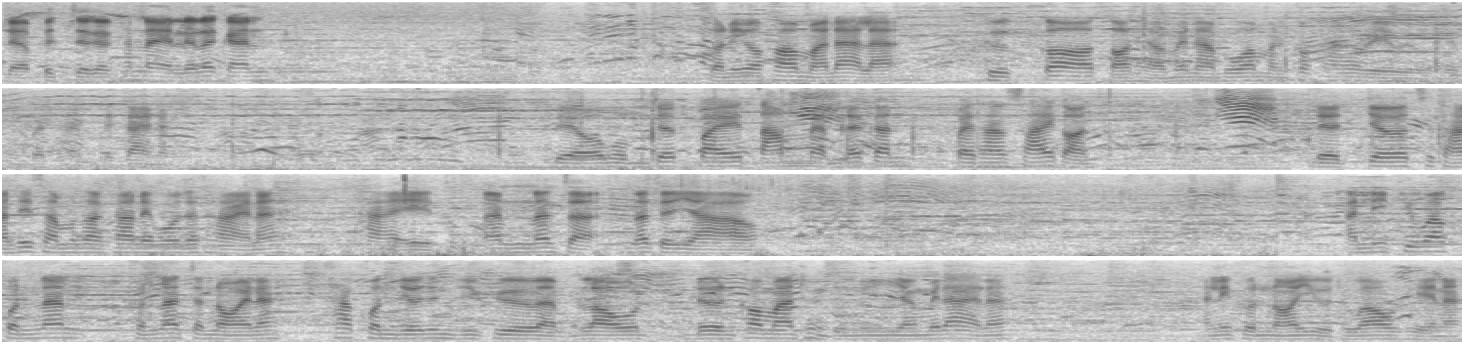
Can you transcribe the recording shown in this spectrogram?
เดี๋ยวไปเจอกันข้างในเลยล้วกัน ตอนนี้ก็เข้ามาได้แล้วคือก็ต่อแถวไม่นานเพราะว่ามันก็ข้างเร็วอยู่เดี๋ยวผมไปถ่ายใกล้ๆนะเดี๋ยวผมจะไปตามแบบแล้วกันไปทางซ้ายก่อน เดี๋ยวเจอสถานที่สำคัญๆในผมจะถ่ายนะ ถ่ายทุกอันน่าจะน่าจะยาว อันนี้คิดว่าคนน่าคนน่าจะน้อยนะ ถ้าคนเยอะจริงๆคือแบบเราเดินเข้ามาถึงตรงนี้ยังไม่ได้นะ อันนี้คนน้อยอยู่ถือว่าโอเคนะ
